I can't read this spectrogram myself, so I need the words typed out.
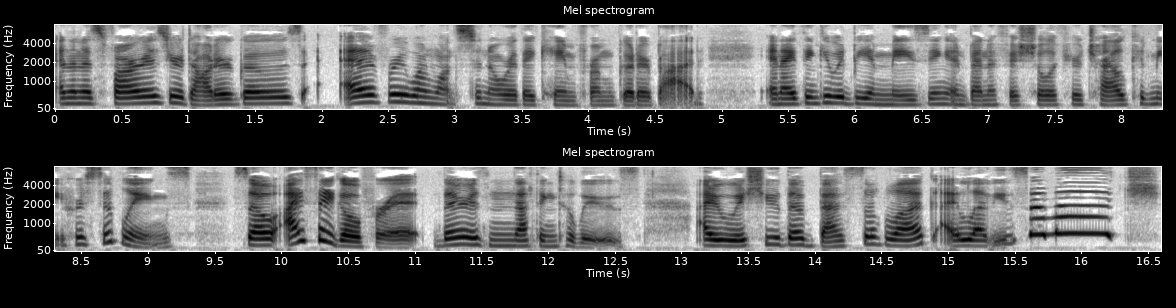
And then, as far as your daughter goes, everyone wants to know where they came from, good or bad. And I think it would be amazing and beneficial if your child could meet her siblings. So I say go for it. There is nothing to lose. I wish you the best of luck. I love you so much.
